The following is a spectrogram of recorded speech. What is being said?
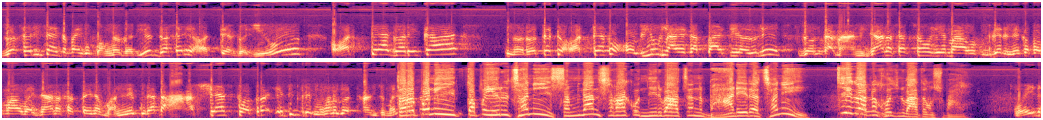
जसरी चाहिँ तपाईँको भङ्ग गरियो जसरी हत्या गरियो हत्या गरेका र त्यो हत्याको अभियोग लागेका पार्टीहरूले जनतामा हामी जान सक्छौँ ए माओ के अरे नेकपा माओवादी जान सक्दैन भन्ने कुरा त हास्यास्पद र यति धेरै मनोगत ठान्छु तर पनि तपाईँहरू छ नि संविधान सभाको निर्वाचन भाँडेर छ नि के गर्न खोज्नु भएको उसो भए? होइन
